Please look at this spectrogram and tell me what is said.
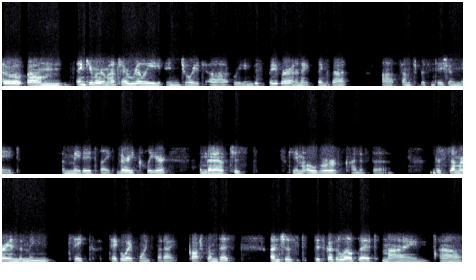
So um, thank you very much. I really enjoyed uh, reading this paper, and I think that uh, Sam's presentation made made it like very clear. I'm gonna just skim over kind of the the summary and the main take takeaway points that I got from this and just discuss a little bit my uh,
